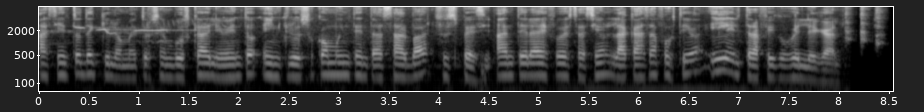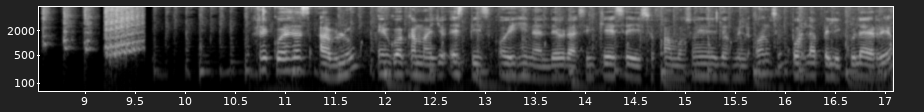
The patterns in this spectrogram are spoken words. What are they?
a cientos de kilómetros en busca de alimento e incluso como intentar salvar su especie ante la deforestación, la caza furtiva y el tráfico ilegal. ¿Recuerdas a Blue, el guacamayo Spitz original de Brasil que se hizo famoso en el 2011 por la película de Río?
